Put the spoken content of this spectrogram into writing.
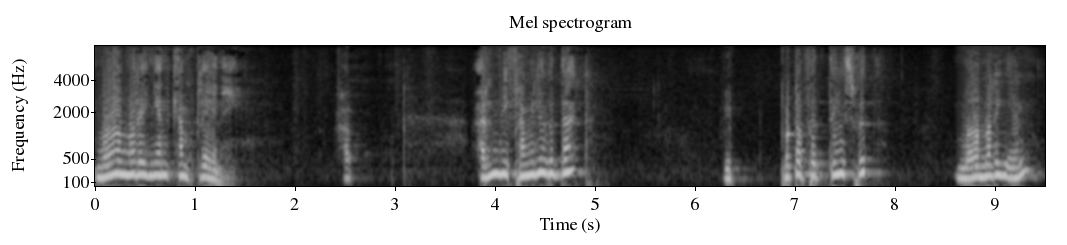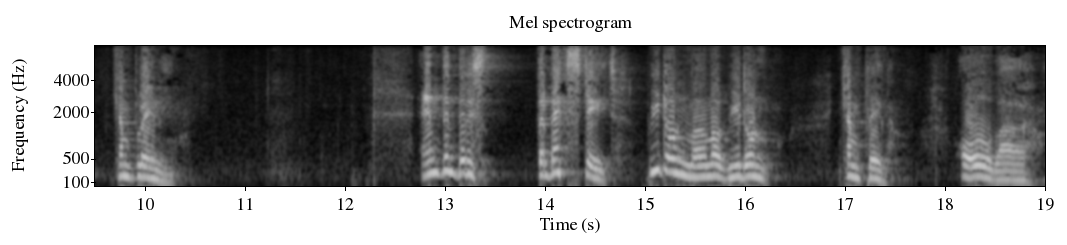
murmuring and complaining. Aren't we familiar with that? We put up with things with murmuring and complaining. And then there is the next stage. We don't murmur, we don't complain. Oh, wow.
